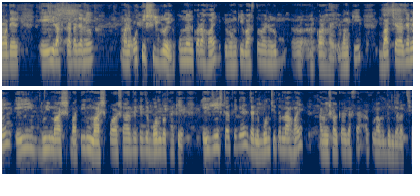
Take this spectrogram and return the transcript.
আমাদের এই রাস্তাটা যেন মানে অতি শীঘ্রই উন্নয়ন করা হয় এবং কি বাস্তবায়নের রূপ করা হয় এবং কি বাচ্চারা জানে এই দুই মাস বা তিন মাস পড়াশোনা থেকে যে বন্ধ থাকে, এই জিনিসটা থেকে যেন বঞ্চিত না হয়, আমি সরকারের কাছে আকুল আবেদন জানাচ্ছি।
